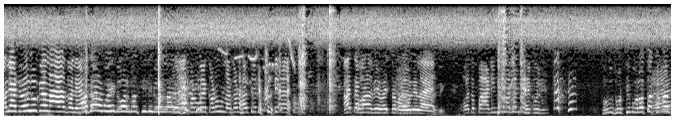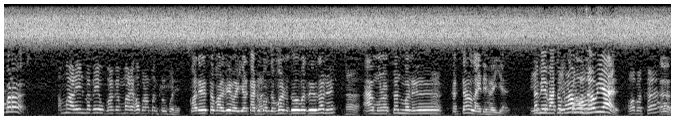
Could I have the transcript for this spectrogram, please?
અલ્યા ડોલું કે લાયા છો લે. બધા મોય ડોલ મળતી હતી ડોલ આ પણ ઓય કડું લગન હતી ડોલ લાયા આ તમારા બે વચ્ચે તમારે ઓલે લાયા છે. ઓ તો પાડીનું લગન નહીં કોઈનું. થોડું જોરથી બોલો તો ખબર પડે. અમારે એને બાપે એવું હોય કે મારે હો પણ બંધ કરવું પડે. પડે તમારે બે યાર કાઠું કમ તો મન તો બસ છે ને. આ માણસ તન મને કંટાળો લાવી દે હૈ યાર. તમે વાતો કરો કરો. હું જઉં યાર. હો બતકા હા,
